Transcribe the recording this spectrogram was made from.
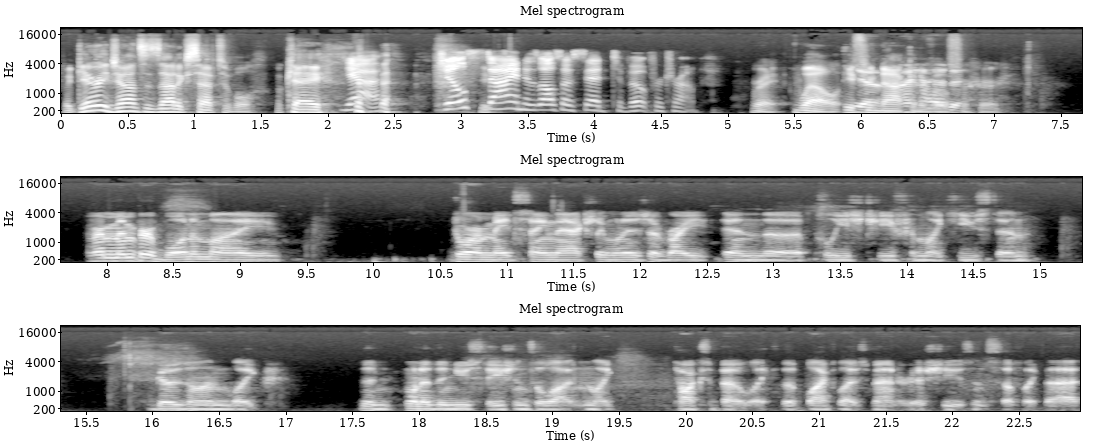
but Gary Johnson's not acceptable. Okay. Yeah. Jill Stein has also said to vote for Trump. right. Well, if Yeah, you're not going to vote had- for her. I remember one of my dorm mates saying they actually wanted to write in the police chief from like Houston. Goes on like the one of the news stations a lot and like talks about like the Black Lives Matter issues and stuff like that.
